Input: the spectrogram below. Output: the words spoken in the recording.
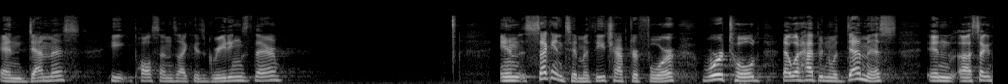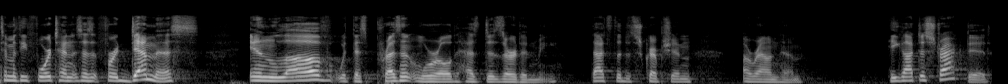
and Demas. He, Paul sends like his greetings there. In 2 Timothy chapter 4, we're told that what happened with Demas, in uh, 2 Timothy 4.10, it says, For Demas, in love with this present world, has deserted me. That's the description around him. He got distracted.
